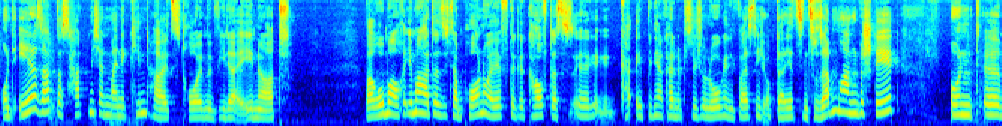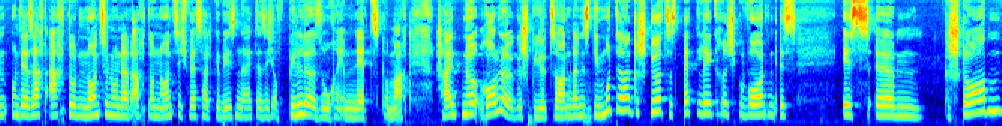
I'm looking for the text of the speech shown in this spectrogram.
Und er sagt, das hat mich an meine Kindheitsträume wieder erinnert. Warum auch immer hat er sich dann Pornohefte gekauft. Das, äh, ich bin ja keine Psychologin, ich weiß nicht, ob da jetzt ein Zusammenhang besteht. Und, ähm, und er sagt, 98 1998 wäre es halt gewesen, da hätte er sich auf Bildersuche im Netz gemacht. Scheint eine Rolle gespielt zu haben. Dann ist die Mutter gestürzt, ist bettlägerig geworden, ist, ist ähm, gestorben.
